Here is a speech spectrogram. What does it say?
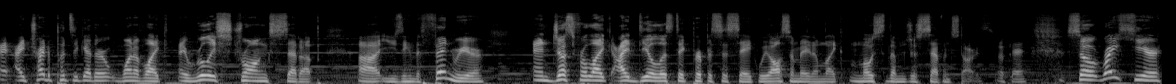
I, I, tried to put together one of like a really strong setup uh, using the Fenrir and just for like idealistic purposes sake, we also made them like most of them just seven stars. Okay. So right here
